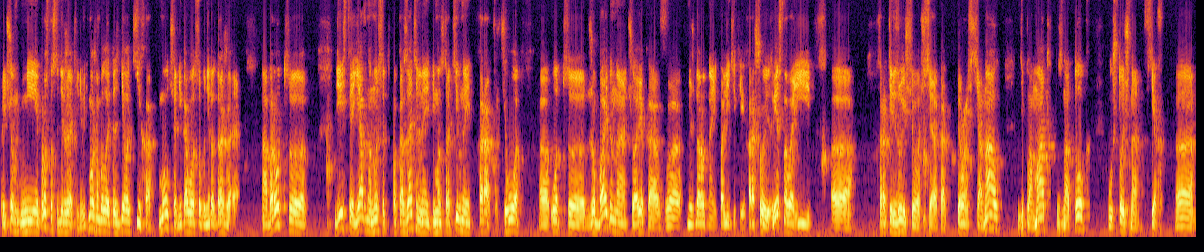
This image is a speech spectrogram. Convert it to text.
причем не просто содержательный, ведь можно было это сделать тихо, молча, никого особо не раздражая. Наоборот, действия явно носят показательный, демонстративный характер, чего э, от э, Джо Байдена, человека в международной политике хорошо известного и э, характеризующегося как профессионал, дипломат, знаток, уж точно всех э,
